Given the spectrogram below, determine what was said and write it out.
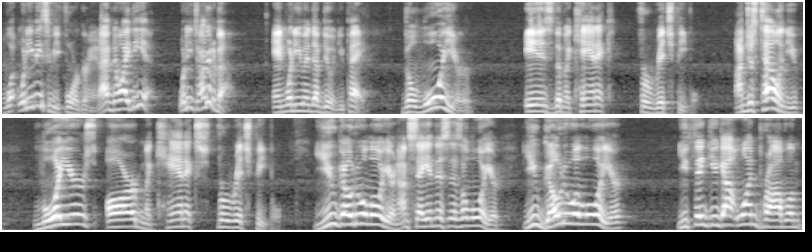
what, what do you mean it's gonna be four grand? I have no idea. What are you talking about? And what do you end up doing? You pay. The lawyer is the mechanic for rich people. I'm just telling you, lawyers are mechanics for rich people. You go to a lawyer, and I'm saying this as a lawyer, you go to a lawyer, you think you got one problem,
